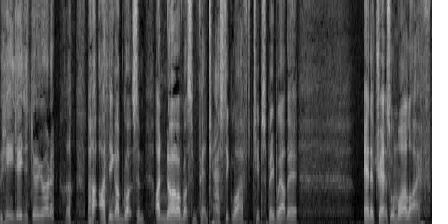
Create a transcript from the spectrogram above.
You think Jesus doing right? I think I've got some. I know I've got some fantastic life tips for people out there, and they've transformed my life.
